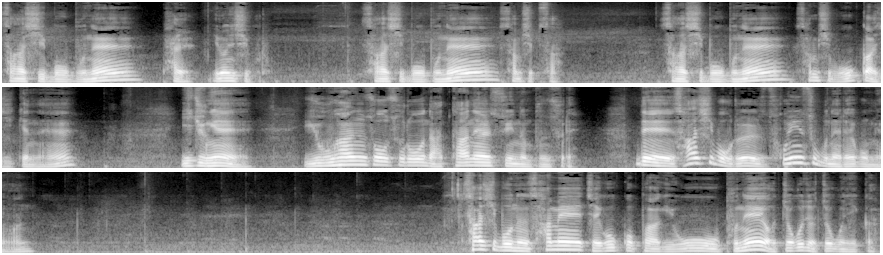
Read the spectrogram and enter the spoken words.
45분의 8 이런 식으로 45분의 34 45분의 35까지 있겠네 이 중에 유한소수로 나타낼 수 있는 분수래 근데 45를 소인수 분해를 해보면 45는 3의 제곱 곱하기 5 분의 어쩌고 저쩌고니까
